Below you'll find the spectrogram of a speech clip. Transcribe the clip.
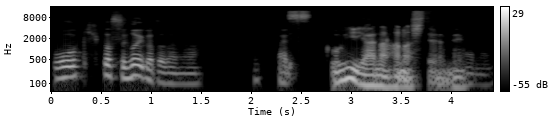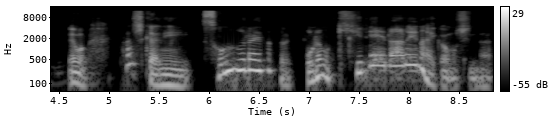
大きくとすごいことだな。やっぱり。すごい嫌な話だよね。でも、確かに、そのぐらいだったら、俺も切れられないかもしれない。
